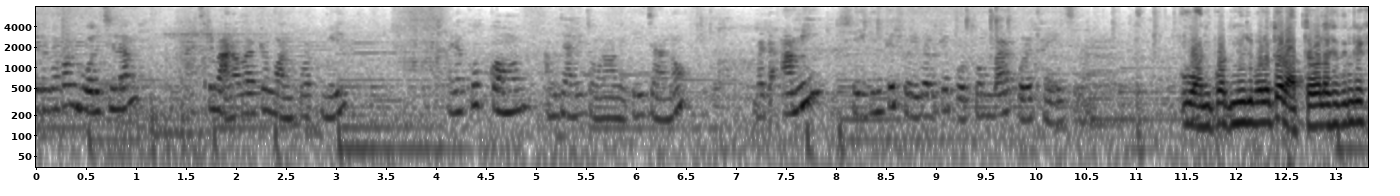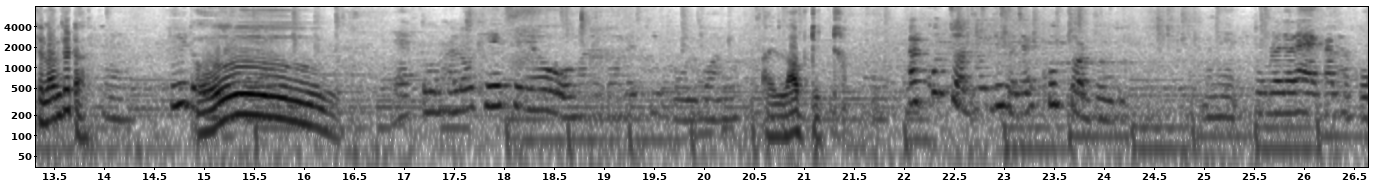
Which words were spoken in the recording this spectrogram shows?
যেটা তখন বলছিলাম আজকে বানাবো একটা ওয়ান পট মিল এটা খুব কমন আমি জানি তোমরা অনেকেই জানো। বাট আমি সেই দিনকে শৈবালকে প্রথমবার করে খাইয়েছিলাম। ওয়ান পট মিল বলে তো রাত্রেবেলা সেদিনকে খেলাম যেটা? হ্যাঁ তুমি তো এত ভালো খেয়েছে ও মানে তোমাদের কি বলব আমি? আই লাভড ইট আর খুব চটজলদি হয়ে যায় খুব চটজলদি। মানে তোমরা যারা একা থাকো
